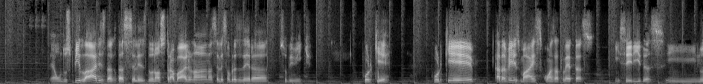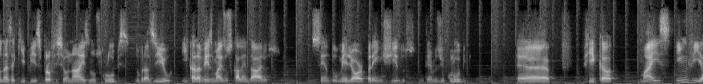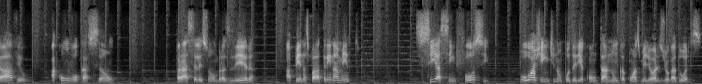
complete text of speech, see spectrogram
é um dos pilares da, da do nosso trabalho na, na seleção brasileira sub-20. Por quê? Porque cada vez mais com as atletas inseridas em, no, nas equipes profissionais nos clubes do Brasil e cada vez mais os calendários sendo melhor preenchidos em termos de clube, é, fica mais inviável a convocação para a seleção brasileira apenas para treinamento. Se assim fosse, ou a gente não poderia contar nunca com as melhores jogadoras,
